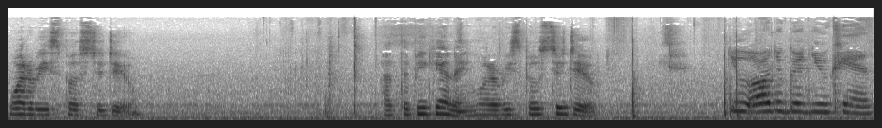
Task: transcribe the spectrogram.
what are we supposed to do at the beginning, what are we supposed to do? Do all the good you can.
